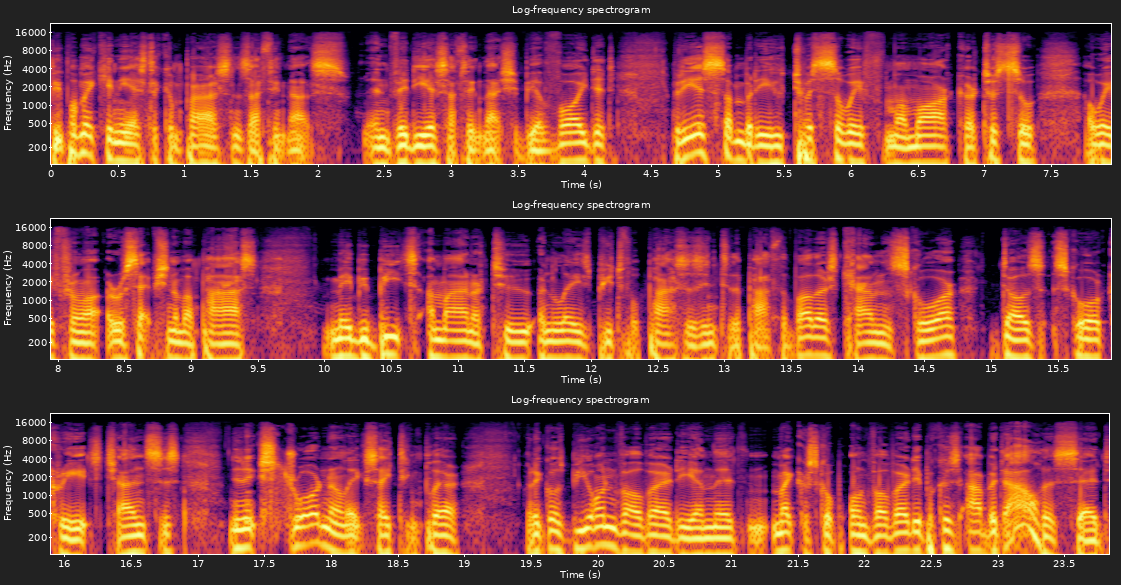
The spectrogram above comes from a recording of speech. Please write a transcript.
People make Iniesta comparisons. I think that's invidious. I think that should be avoided. But he is somebody who twists away from a marker, twists away from a reception of a pass, maybe beats a man or two and lays beautiful passes into the path of others, can score, does score, creates chances. An extraordinarily exciting player but it goes beyond Valverde and the microscope on Valverde because Abidal has said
